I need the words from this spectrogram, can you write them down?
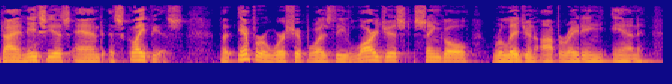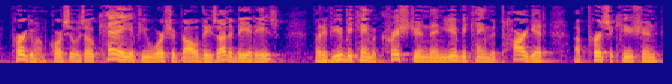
Dionysius and Asclepius. But emperor worship was the largest single religion operating in Pergamum. Of course, it was okay if you worshiped all of these other deities, but if you became a Christian, then you became the target of persecution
